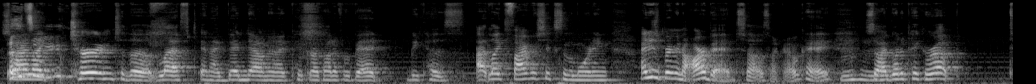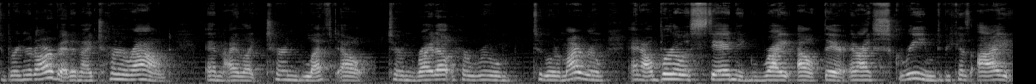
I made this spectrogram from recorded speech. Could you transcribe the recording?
So That's I like weird. turn to the left and I bend down and I pick her up out of her bed because at like five or six in the morning, I just bring her to our bed. So I was like, okay. Mm-hmm. So I go to pick her up to bring her to our bed, and I turn around and I like turn left out, turn right out her room to go to my room, and Alberto is standing right out there, and I screamed because I.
